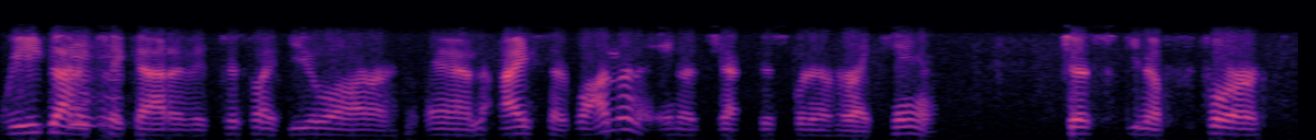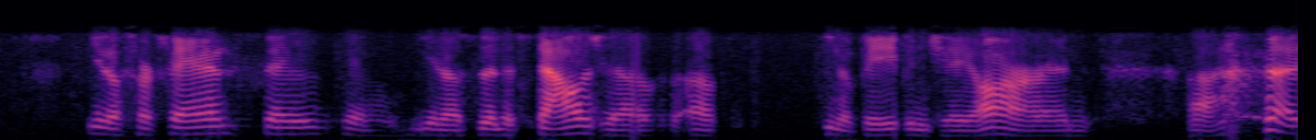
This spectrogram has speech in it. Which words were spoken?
we got Mhm. a kick out of it just like you are. And I said, well, I'm going to interject this whenever I can, just you know for you know for fans' sake and you know the nostalgia of, of you know Babe and Jr. And uh,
